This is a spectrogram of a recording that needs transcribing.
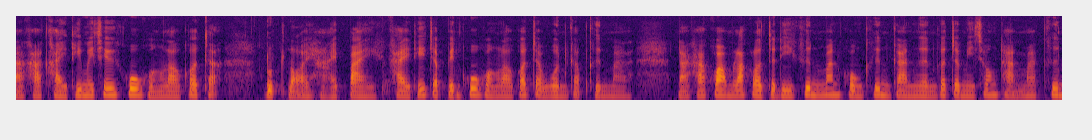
นะคะ ใครที่ไม่ใช่คู่ของเราก็จะหลุดลอยหายไป ใครที่จะเป็นคู่ของเราก็จะวนกลับคืนมา นะคะ ความรักเราจะดีขึ้นมั่นคงขึ้น การเงินก็จะมีช่องทางมากขึ้น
